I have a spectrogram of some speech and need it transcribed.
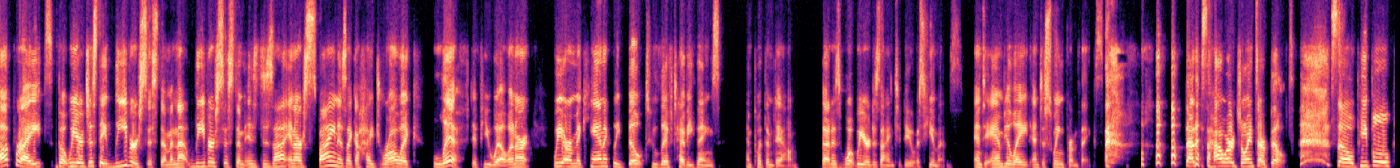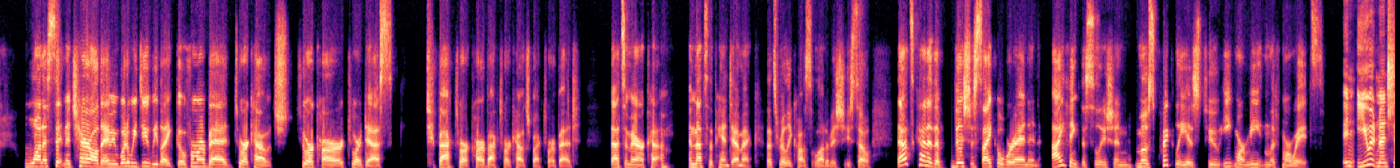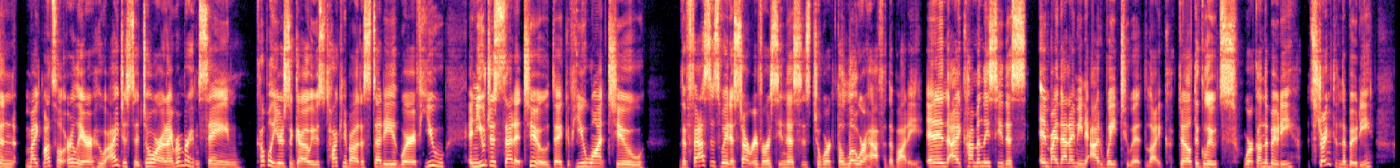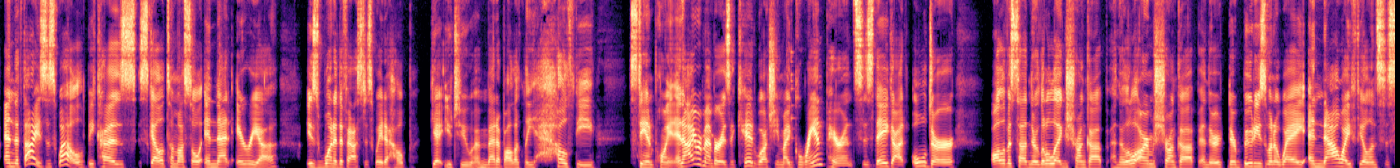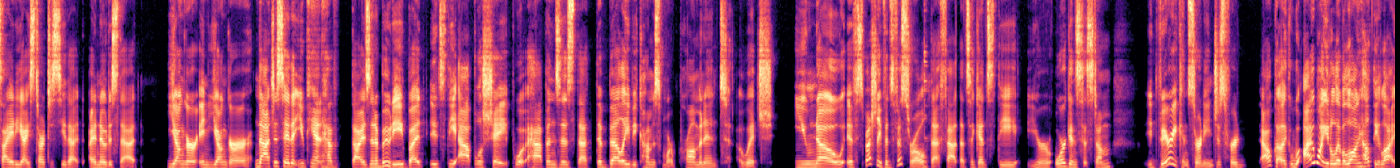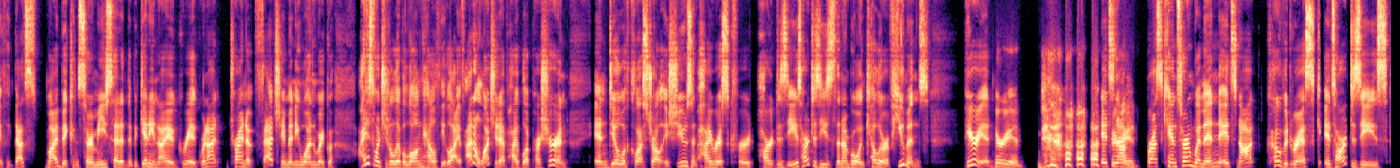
upright, but we are just a lever system. And that lever system is designed, and our spine is like a hydraulic lift, if you will. And our we are mechanically built to lift heavy things and put them down. That is what we are designed to do as humans and to ambulate and to swing from things. that is how our joints are built. So people want to sit in a chair all day. I mean, what do we do? We like go from our bed to our couch, to our car, to our desk, to back to our car, back to our couch, back to our bed. That's America. And that's the pandemic. That's really caused a lot of issues. So that's kind of the vicious cycle we're in. And I think the solution most quickly is to eat more meat and lift more weights. And you had mentioned Mike Mutzel earlier, who I just adore. And I remember him saying couple of years ago, he was talking about a study where if you, and you just said it too, like if you want to, the fastest way to start reversing this is to work the lower half of the body. And I commonly see this, and by that I mean add weight to it, like develop the glutes, work on the booty, strengthen the booty, and the thighs as well, because skeletal muscle in that area is one of the fastest way to help get you to a metabolically healthy standpoint. And I remember as a kid watching my grandparents as they got older, all of a sudden their little legs shrunk up and their little arms shrunk up and their their booties went away. And now I feel in society I start to see that I notice that younger and younger. Not to say that you can't have thighs and a booty, but it's the apple shape. What happens is that the belly becomes more prominent, which you know, if especially if it's visceral, that fat that's against the your organ system, it's very concerning just for alcohol. Like I want you to live a long, healthy life. Like that's my big concern. I mean, you said it in the beginning. I agree. Like we're not trying to fat shame anyone. Like uh, I just want you to live a long, healthy life. I don't want you to have high blood pressure and and deal with cholesterol issues and high risk for heart disease. Heart disease is the number one killer of humans. Period. Period. it's Period. not breast cancer in women. It's not COVID risk. It's heart disease.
